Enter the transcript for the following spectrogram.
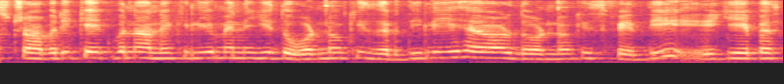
स्ट्रॉबेरी केक बनाने के लिए मैंने ये दो अंडों की जर्दी ली है और दो अंडों की सफ़ेदी। ये बस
